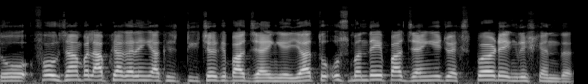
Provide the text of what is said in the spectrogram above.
तो फॉर एग्ज़ाम्पल आप क्या करेंगे? आप किसी टीचर के पास जाएँगे या तो उस बंदे के पास जाएँगे जो एक्सपर्ट है इंग्लिश के अंदर।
